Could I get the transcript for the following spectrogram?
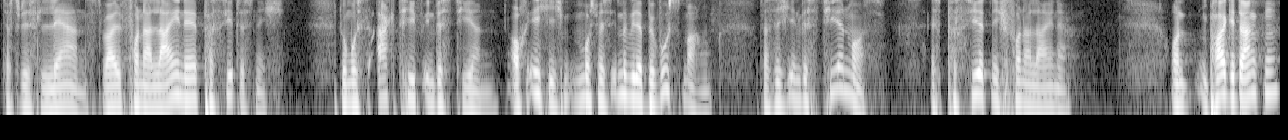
dass du das lernst, weil von alleine passiert es nicht. Du musst aktiv investieren. Auch ich, ich muss mir das immer wieder bewusst machen, dass ich investieren muss. Es passiert nicht von alleine. Und ein paar Gedanken.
